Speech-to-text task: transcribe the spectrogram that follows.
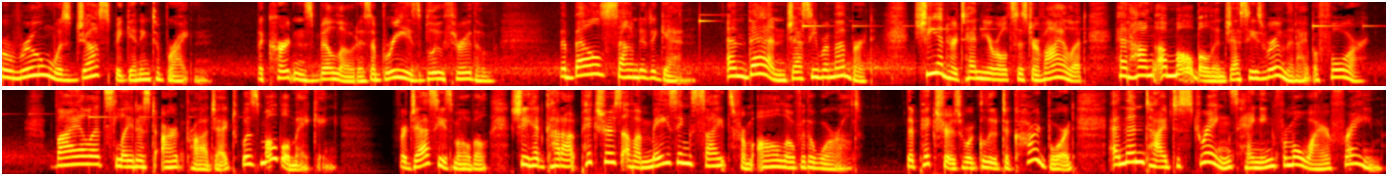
Her room was just beginning to brighten. The curtains billowed as a breeze blew through them. The bells sounded again, and then Jessie remembered. She and her 10 year old sister Violet had hung a mobile in Jessie's room the night before. Violet's latest art project was mobile making. For Jessie's mobile, she had cut out pictures of amazing sights from all over the world. The pictures were glued to cardboard and then tied to strings hanging from a wire frame.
